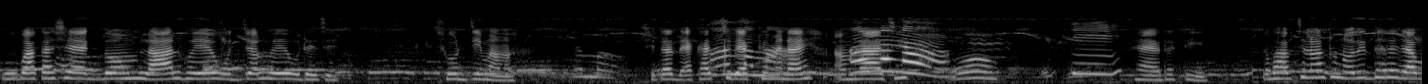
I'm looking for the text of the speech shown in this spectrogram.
পূব আকাশে একদম লাল হয়ে, উজ্জ্বল হয়ে উঠেছে সূর্যি মামা। সেটা দেখাচ্ছি ব্যাক ক্যামেরায় আমরা আছি। ও। হ্যাঁ ওটা টিপ তো ভাবছিলাম একটু নদীর ধারে যাব,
